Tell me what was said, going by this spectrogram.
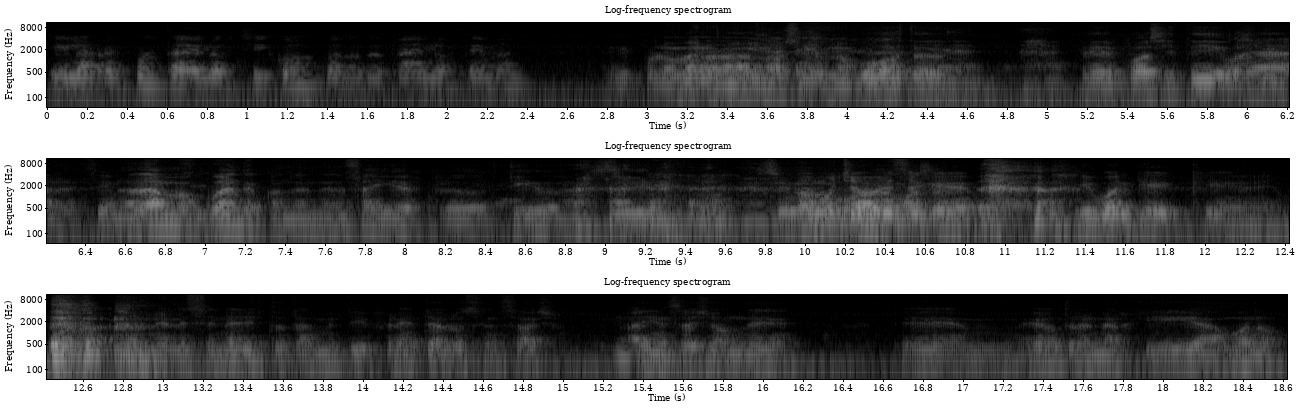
¿Y la respuesta de los chicos cuando te traen los temas? Y por lo menos a nosotros nos gusta, es positivo. Claro, Siempre. nos damos cuenta cuando el ensayo es productivo. ¿no? Sí, si no, muchas veces que, igual que, que, bueno, en el escenario es totalmente diferente a los ensayos. Hay ensayos donde eh, es otra energía, bueno,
